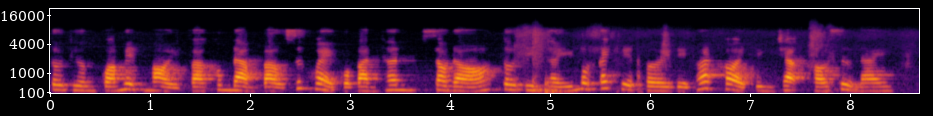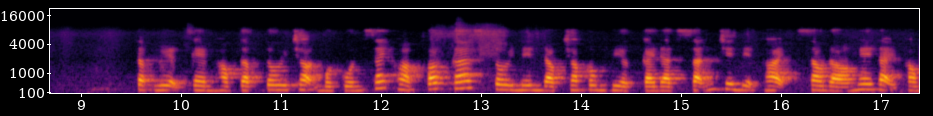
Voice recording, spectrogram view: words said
tôi thường quá mệt mỏi và không đảm bảo sức khỏe của bản thân. Sau đó, tôi tìm thấy một cách tuyệt vời để thoát khỏi tình trạng khó xử này. Tập luyện kèm học tập tôi chọn một cuốn sách hoặc podcast tôi nên đọc cho công việc cài đặt sẵn trên điện thoại, sau đó nghe tại phòng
